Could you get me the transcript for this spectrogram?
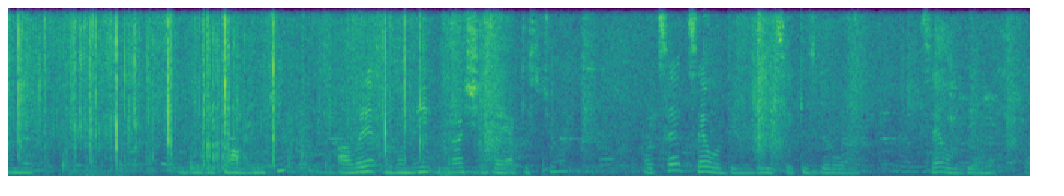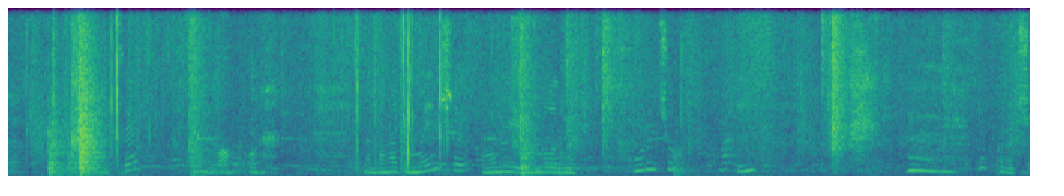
вони будуть маленькі, але вони кращі за якістю. Оце це один. Дивіться, які здорові. Це один. А це, це два. Набагато менше. Вони від молодих курочок і коротше,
